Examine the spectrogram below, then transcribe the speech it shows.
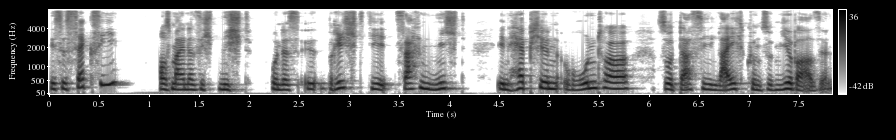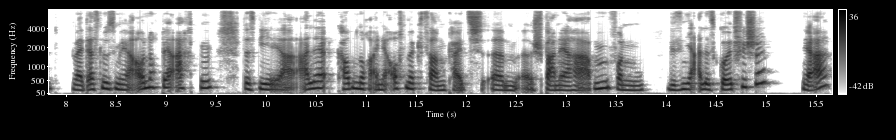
Ist es sexy? Aus meiner Sicht nicht. Und es äh, bricht die Sachen nicht in Häppchen runter, sodass sie leicht konsumierbar sind. Weil das müssen wir ja auch noch beachten, dass wir ja alle kaum noch eine Aufmerksamkeitsspanne ähm, haben von, wir sind ja alles Goldfische, ja,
